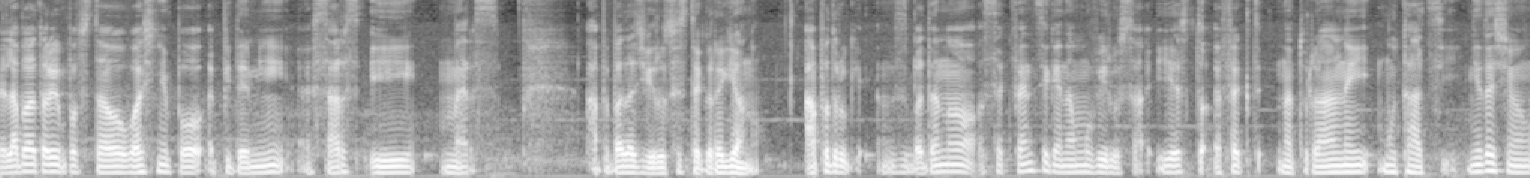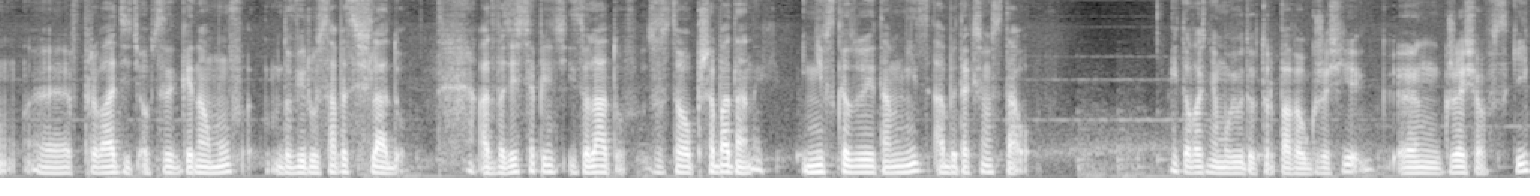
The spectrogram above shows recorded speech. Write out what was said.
e, laboratorium powstało właśnie po epidemii SARS i MERS, aby badać wirusy z tego regionu. A po drugie, zbadano sekwencję genomu wirusa i jest to efekt naturalnej mutacji. Nie da się e, wprowadzić obcych genomów do wirusa bez śladu, a 25 izolatów zostało przebadanych i nie wskazuje tam nic, aby tak się stało. I to właśnie mówił dr Paweł Grzesi, e, Grzesiowski,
